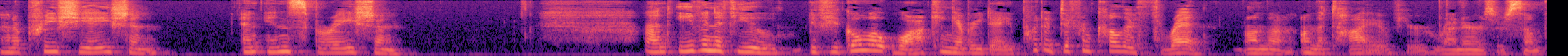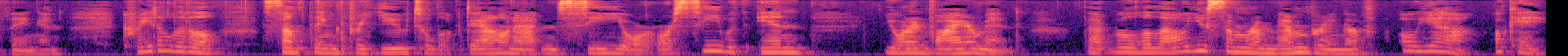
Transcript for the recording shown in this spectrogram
and appreciation and inspiration. And even if you if you go out walking every day, put a different color thread on the on the tie of your runners or something and create a little something for you to look down at and see or or see within your environment that will allow you some remembering of oh yeah okay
